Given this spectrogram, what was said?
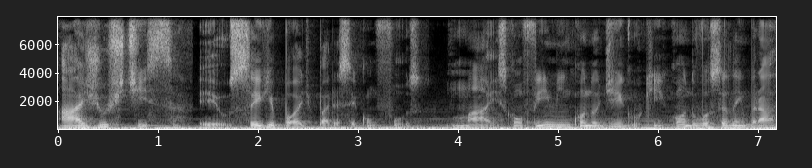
a justiça. Eu sei que pode parecer confuso, mas confie em mim quando digo que quando você lembrar,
